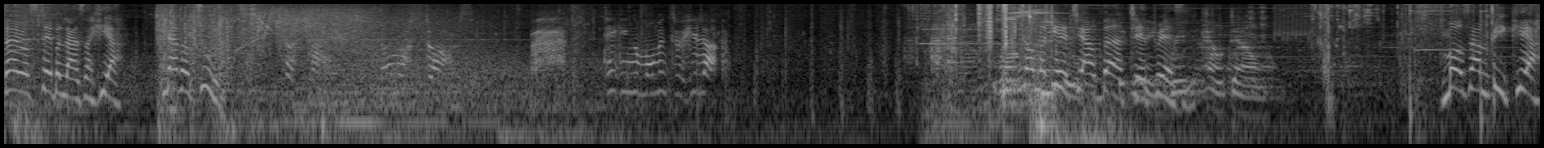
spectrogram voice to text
Barrel stabilizer here. Level two. Just fine. No more stars. Taking a moment to heal up. Come and get your birthday present. ring countdown. Mozambique here.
